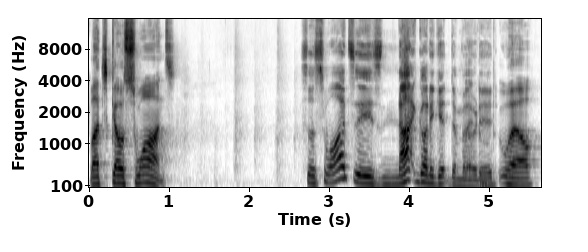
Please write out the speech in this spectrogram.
Let's go Swans. So Swansea is not going to get demoted. Well,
